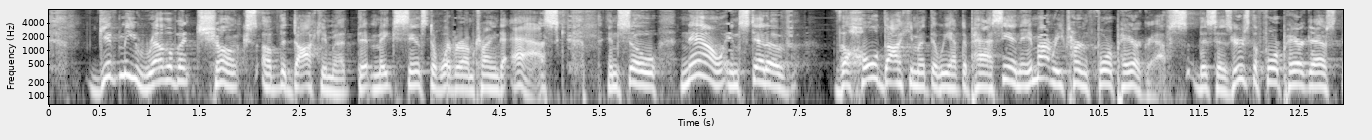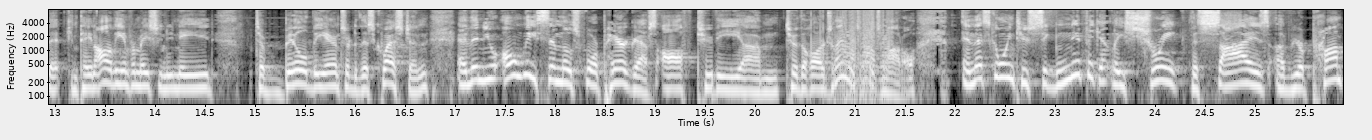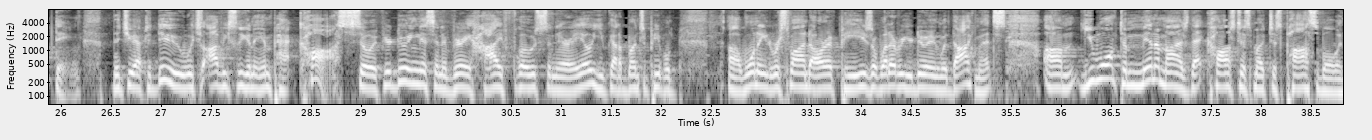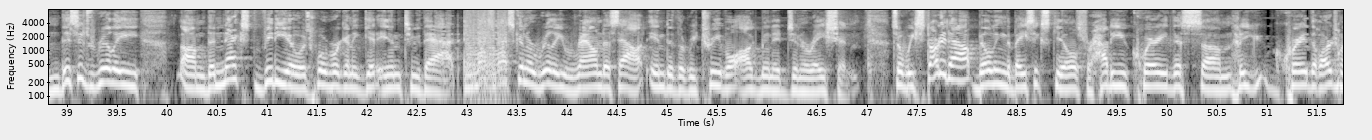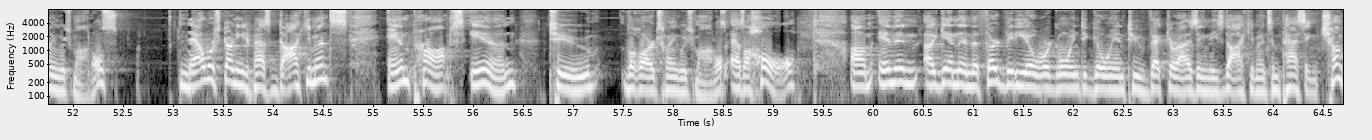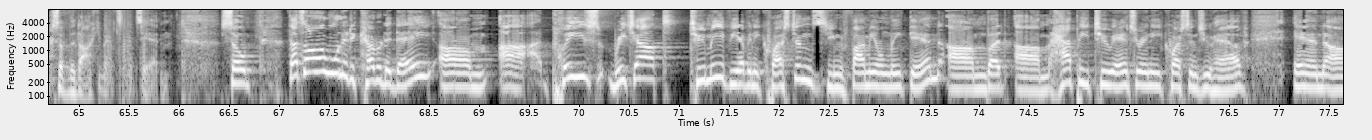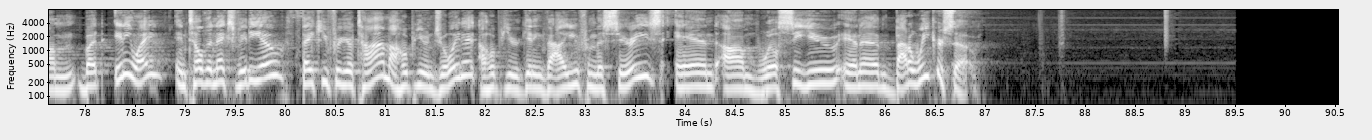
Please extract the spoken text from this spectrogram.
give me relevant chunks of the document that makes sense to whatever I'm trying to ask. And so now instead of the whole document that we have to pass in, it might return four paragraphs that says, here's the four paragraphs that contain all the information you need to build the answer to this question. And then you only send those four paragraphs off to the, um, to the large language model. And that's going to significantly shrink the size of your prompting that you have to do, which is obviously going to impact costs. So if you're doing this in a very high flow scenario, you've got a bunch of people uh, wanting to respond to RFPs or whatever you're doing with documents, um, you want to minimize that cost as much as possible. And this is really um, the next video is where we're going to get into that. And that's, that's going to really round us out into the retrieval augmented generation. So we started out building the basic skills for how do you query this, um, how do you query the large language models. Now we're starting to pass documents and prompts in to the large language models as a whole. Um, and then again, in the third video, we're going to go into vectorizing these documents and passing chunks of the documents that's in. So that's all I wanted to cover today. Um, uh, please reach out to me if you have any questions. You can find me on LinkedIn. Um, but um, happy to answer any questions you have. And um, but anyway, until the next video, thank you for your time. I hope you enjoyed it. I hope you're getting value from this series, and um, we'll see you in about a week or so.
